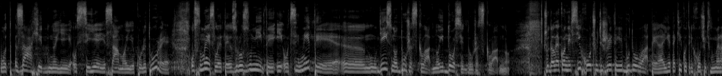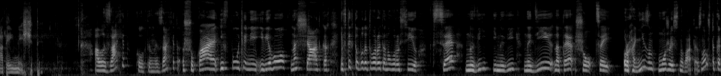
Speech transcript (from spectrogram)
от західної ось цієї самої культури осмислити, зрозуміти і оцінити е, ну, дійсно дуже складно і досі дуже складно. Що далеко не всі хочуть жити і будувати, а є такі, котрі хочуть вмирати і нищити. Але захід, колективний захід, шукає і в Путіні, і в його нащадках, і в тих, хто буде творити нову Росію, все нові і нові надії на те, що цей організм може існувати. Знову ж таки,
